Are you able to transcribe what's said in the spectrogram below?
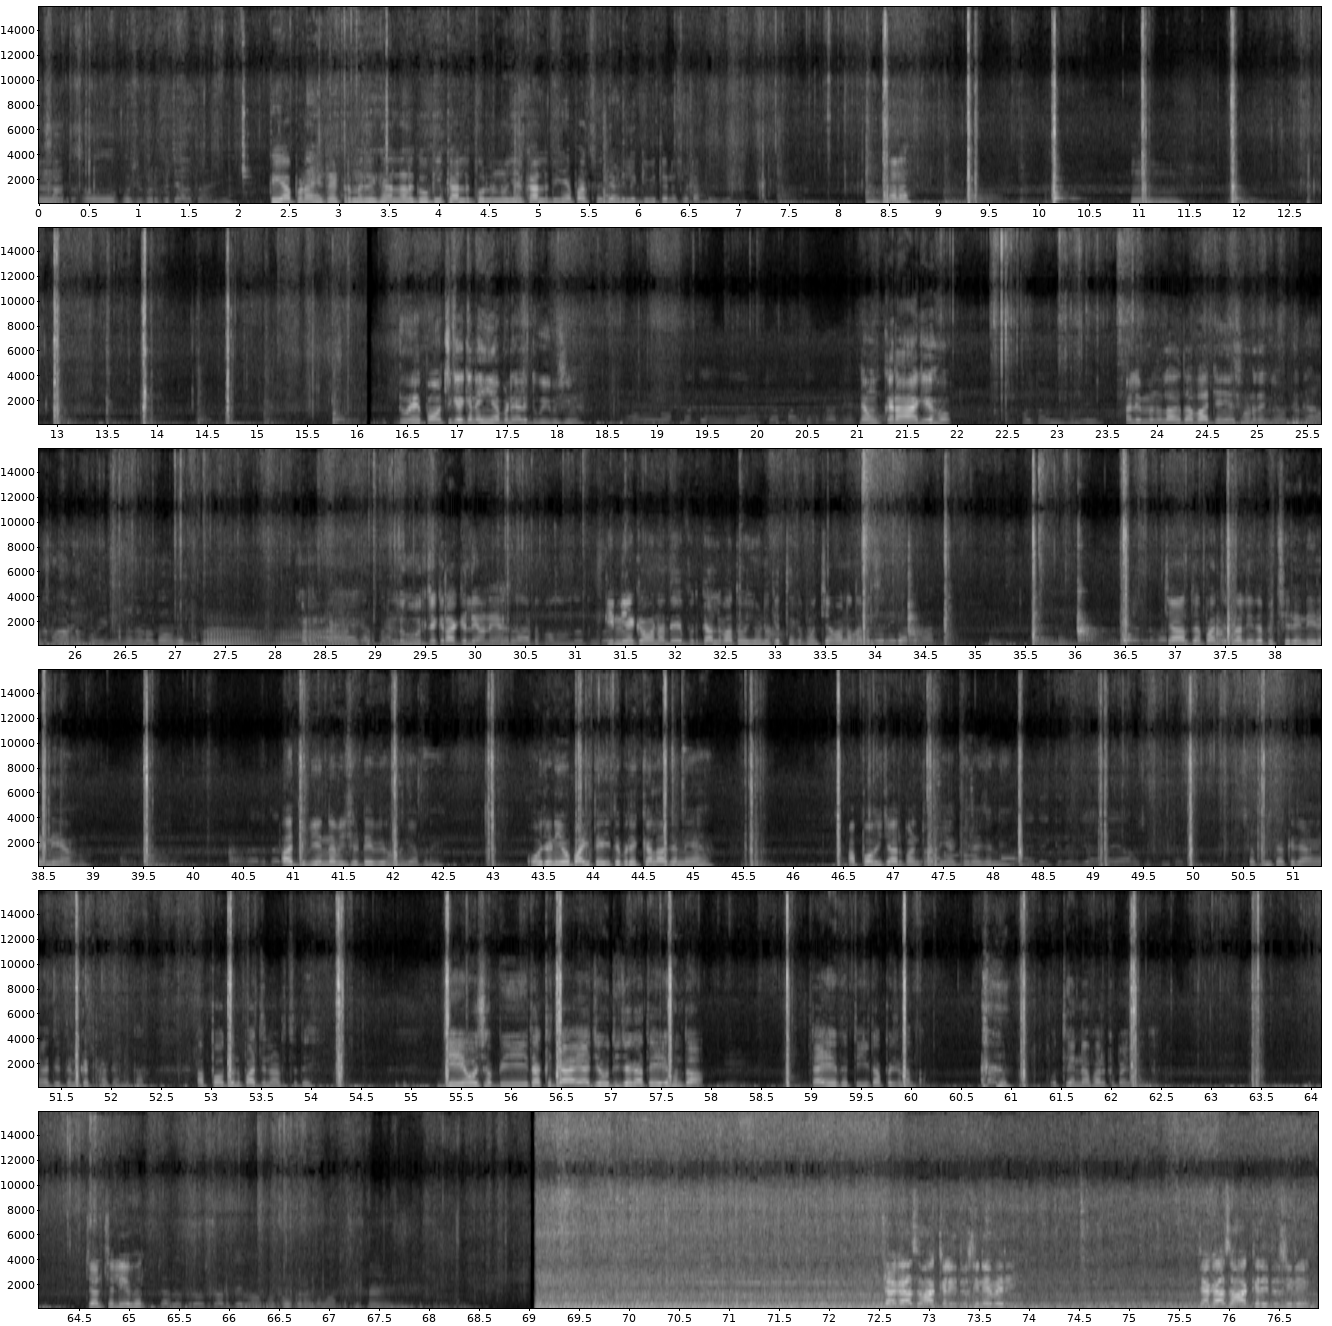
700 ਕੁਛ ਪਰ ਪਹੁੰਚਾਤਾ ਇਹ। ਤੇ ਆਪਣਾ ਇਹ ਟਰੈਕਟਰ ਮੇਰੇ ਖਿਆਲ ਨਾਲ ਗੋਗੀ ਕੱਲ ਕੁੱਲ ਨੂੰ ਜਾਂ ਕੱਲ ਦੀ ਜਾਂ ਪਰਸੋਂ ਦਿਹਾੜੀ ਲੱਗੀ ਵੀ 300 ਟੱਪ ਗਈ ਹਨਾ? ਹੂੰ। ਦੂਏ ਪਹੁੰਚ ਗਏ ਕਿ ਨਹੀਂ ਆਪਣੇ ਵਾਲੇ ਦੂਈ ਮਸ਼ੀਨ? ਉਹ ਆਪਾਂ ਤੇ ਹੁਣ ਚਾ ਪੰਜ ਟਰਾਲੀਆਂ ਨਾ ਉਹ ਕਰਾਂ ਆ ਗਏ ਉਹ? ਪਤਾ ਨਹੀਂ ਹਲੇ ਹਲੇ ਮੈਨੂੰ ਲੱਗਦਾ ਆਵਾਜ਼ਾਂ ਹੀ ਸੁਣ ਰਹੀਆਂ ਉਧਰ ਨੂੰ ਉਹ ਸਾਹਮਣੇ ਕੋਈ ਨਹੀਂ ਉਹਨਾਂ ਨਾਲ ਉਹ ਤਾਂ ਹਜੇ ਕਰਦਾ। ਲਹੂਰ ਚ ਕਰਾ ਕੇ ਲਿਆਉਣੇ ਆ। ਰਾਟ ਪਾਉਂਦਾ ਹੁੰਦਾ ਪੂਰਾ। ਕਿੰਨੀਆਂ ਕੁ ਉਹਨਾਂ ਦੇ ਗੱਲਬਾਤ ਹੋਈ ਹੋਣੀ ਕਿੱਥੇ ਕੁ ਪਹੁੰਚਿਆ ਵਾ ਉਹਨਾਂ ਦਾ? ਕੋਈ ਨਹੀਂ ਗੱਲਬਾਤ। ਚਾਰ ਜਾਂ ਪੰਜ ਟਰਾਲੀਆਂ ਦਾ ਪਿੱਛੇ ਰਹਿੰਦੇ ਹੀ ਰਹਿੰਦੇ ਆ ਉਹ। ਅੱਜ ਵੀ ਇੰਨਾ ਵੀ ਛੱਡੇ ਵੀ ਹੋਣਗੇ ਆਪਣੇ। ਉਹ ਜਣੀ ਉਹ 22 23 ਤੇ ਬ੍ਰੇਕਾਂ ਲਾ ਜੰਨੇ ਆ। ਆਪਾਂ ਉਹੀ ਚਾਰ ਪੰਜ ਟਰਾਲੀਆਂ ਅੱਗੇ ਲੈ ਜੰਨੇ ਇਹ ਤਾਂ ਇੱਕ ਦਿਨ ਜਾ ਰਿਹਾ ਆਹੋ 26 ਤੱਕ। 26 ਤੱਕ ਜਾਇਆ ਜਿੱਦਣ ਇਕੱਠਾ ਕੰਮ ਥਾ ਆਪਾਂ ਉਦੋਂ ਭੱਜ ਨੱਠ ਤੇ ਜੇ ਉਹ 26 ਤੱਕ ਜਾਇਆ ਜੇ ਉਹਦੀ ਜਗ੍ਹਾ ਤੇ ਇਹ ਹੁੰਦਾ ਤਾਂ ਇਹ ਫਿਰ 30 ਟੱਪ ਜਾਣਾ ਤਾਂ। ਉੱਥੇ ਇੰਨਾ ਫ਼ਰਕ ਪੈ ਜਾਂਦਾ। ਚੱਲ ਚੱਲੀਏ ਫਿਰ। ਚਲੋ ਕ੍ਰੋਸ ਕੱਢਦੇ ਮੈਂ ਉਹ ਫੋਕਣਾ ਘਮਾ। ਜਗ੍ਹਾ ਸੰਭਾਕ ਲਈ ਤੁਸੀਂ ਨੇ ਮੇਰੀ। ਜਗ੍ਹਾ ਸੰਭਾਕ ਲਈ ਤੁਸੀਂ ਨੇ।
